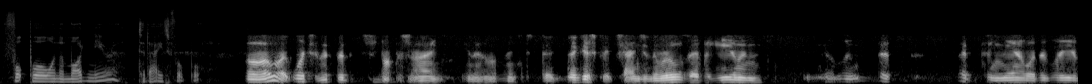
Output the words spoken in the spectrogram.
football in the modern era, today's football? Oh, I like watching it, but it's not the same. You know, I mean, they, they just keep changing the rules every year, and you know, I mean, that that thing now where we're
